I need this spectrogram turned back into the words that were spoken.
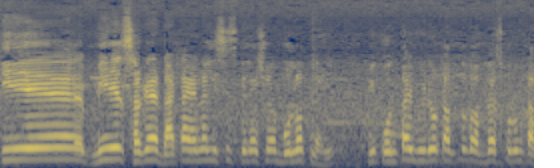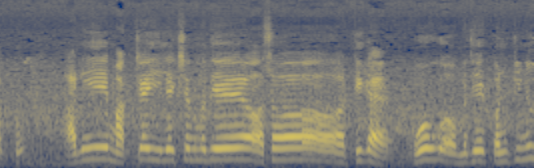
की मी सगळ्या डाटा अनालिसिस केल्याशिवाय बोलत नाही. मी कोणताही व्हिडिओ टाकतो तो अभ्यास करून टाकतो. आणि मागच्या इलेक्शनमध्ये असं ठीक आहे हो म्हणजे कंटिन्यू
